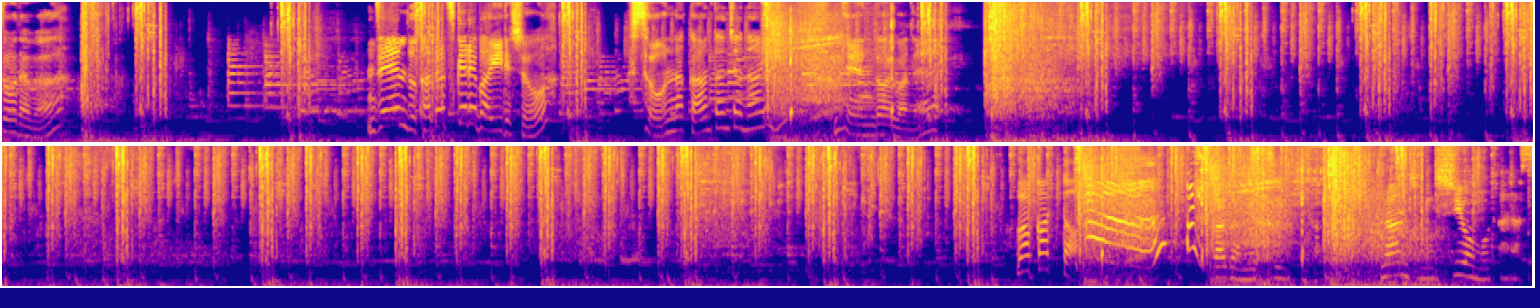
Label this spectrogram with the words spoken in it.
そうだわ。全部片付ければいいでしょ？そんな簡単じゃない？めんどいわね。汝に死をもたらす。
